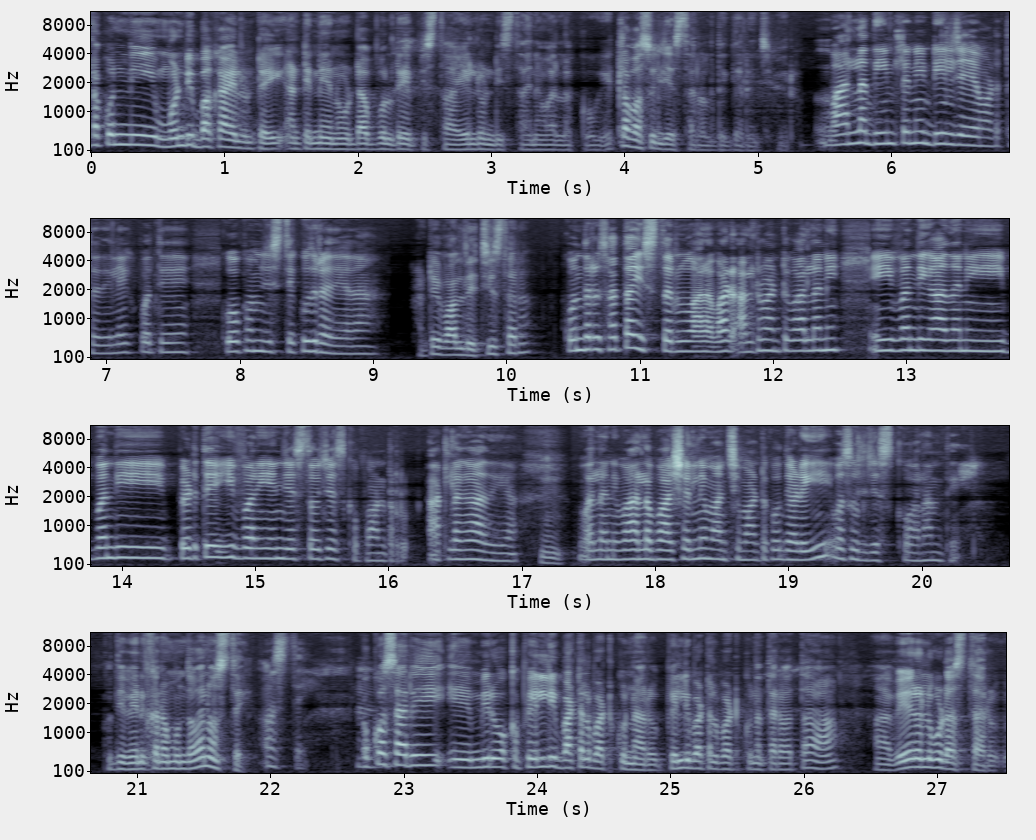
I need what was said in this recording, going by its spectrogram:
అట్లా కొన్ని మొండి బకాయిలు ఉంటాయి. అంటే నేను డబ్బులు రేపిస్తా ఎల్లుండి ఇస్తా అనే వాళ్ళకు ఎట్లా వసూలు చేస్తారు వాళ్ళ దగ్గర నుంచి మీరు? వాళ్ళ దీంట్లోనే డీల్ చేయబడుతుంది. లేకపోతే కోపం చేస్తే కుదరదు కదా. అంటే వాళ్ళు తెచ్చిస్తారా? కొందరు సతాయిస్తారు వా- వా- అటువంటి వాళ్ళని ఇబ్బంది కాదని ఇబ్బంది పెడితే ఇవ్వని ఏం చేస్తావు? చేసుకోపోంటారు అట్లా కాదు ఇక. వాళ్ళని వాళ్ళ భాషల్ని మంచి మాట కొద్ది అడిగి వసూలు చేసుకోవాలి అంతే కొద్దిగా వెనుకన ముందుగానే వస్తాయి. వస్తాయి. ఒక్కోసారి మీరు ఒక పెళ్ళి బట్టలు పట్టుకున్నారు. పెళ్ళి బట్టలు పట్టుకున్న తర్వాత వేరేళ్ళు కూడా వస్తారు.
